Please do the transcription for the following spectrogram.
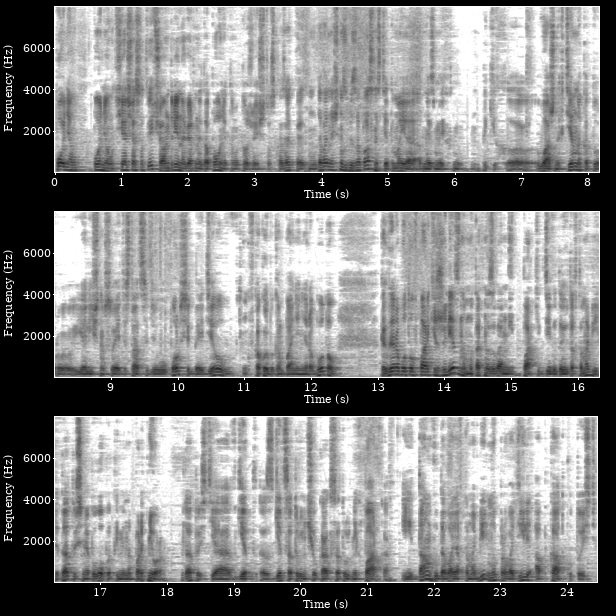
Понял, понял. Я сейчас отвечу. Андрей, наверное, дополнит, ему тоже есть что сказать. Поэтому давай начну с безопасности. Это моя одна из моих ну, таких э, важных тем, на которую я лично в своей аттестации делал упор, всегда и делал, в какой бы компании ни работал. Когда я работал в парке Железном, мы так называем парки, где выдают автомобили, да, то есть у меня был опыт именно партнера, да, то есть я в Get, с Get сотрудничал как сотрудник парка, и там, выдавая автомобиль, мы проводили обкатку, то есть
